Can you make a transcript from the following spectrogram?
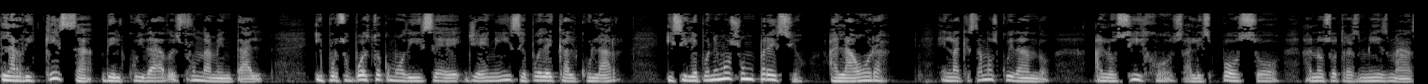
la riqueza del cuidado es fundamental y por supuesto, como dice Jenny, se puede calcular y si le ponemos un precio a la hora en la que estamos cuidando, a los hijos, al esposo, a nosotras mismas,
